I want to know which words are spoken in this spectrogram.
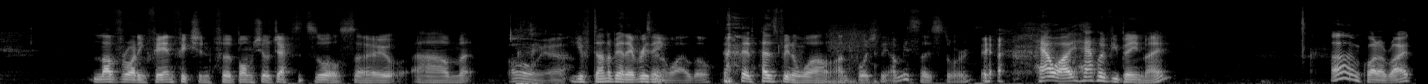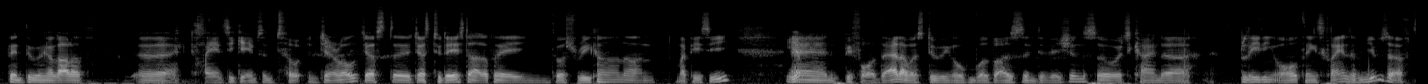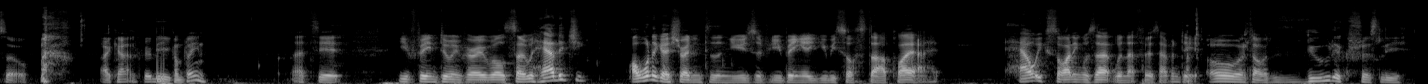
love writing fan fiction for Bombshell Jackson as well. So um, Oh yeah. you've done about It's been everything. a while though. it has been a while, unfortunately. I miss those stories. Yeah. How are, how have you been, mate? I'm quite alright. Been doing a lot of uh, Clancy games in, to- in general. Just uh, just today started playing Ghost Recon on my PC. Yep. And before that, I was doing Open World Buzz and Division, so it's kind of bleeding all things Clancy from Ubisoft. So I can't really complain. That's it. You've been doing very well. So, how did you? I want to go straight into the news of you being a Ubisoft star player. How exciting was that when that first happened to you? Oh, that was ludicrously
